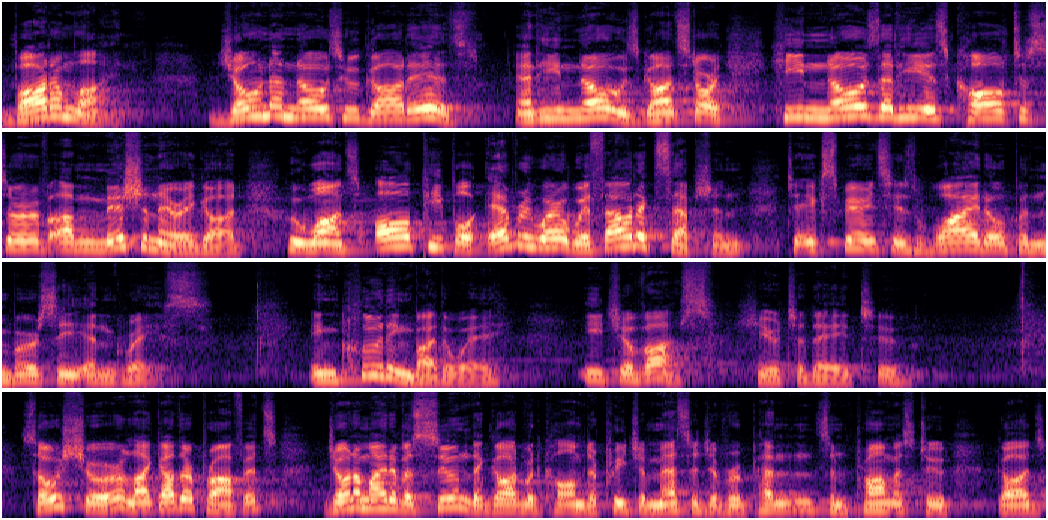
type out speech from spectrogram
Bottom line Jonah knows who God is, and he knows God's story. He knows that he is called to serve a missionary God who wants all people everywhere, without exception, to experience his wide open mercy and grace, including, by the way, each of us here today, too. So sure, like other prophets, Jonah might have assumed that God would call him to preach a message of repentance and promise to God's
